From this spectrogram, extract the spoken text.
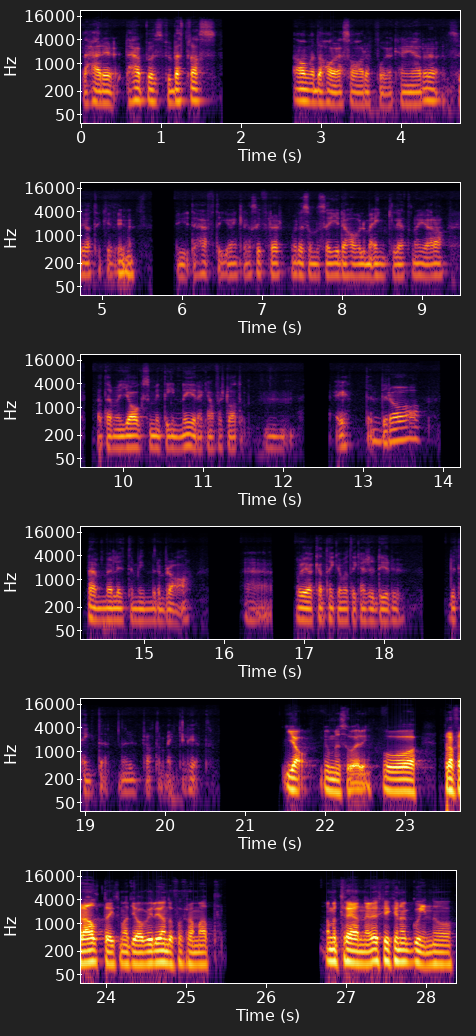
det här, är, det här behövs förbättras. Ja men det har jag svaret på, jag kan göra det. Så jag tycker det, Mm. det är lite häftiga enkla siffror. Och det som du säger, det har väl med enkelheten att göra. Att även jag som inte är inne i det kan förstå att mm, ett är bra, fem är lite mindre bra. Eh, och jag kan tänka mig att det kanske är det du, du tänkte när du pratar om enkelhet. Ja, jo men så är det. Och framförallt liksom att jag vill ju ändå få fram att ja, men tränare ska kunna gå in och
